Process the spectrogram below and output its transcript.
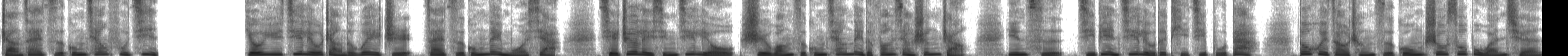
长在子宫腔附近。由于肌瘤长的位置在子宫内膜下，且这类型肌瘤是往子宫腔内的方向生长，因此即便肌瘤的体积不大，都会造成子宫收缩不完全，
